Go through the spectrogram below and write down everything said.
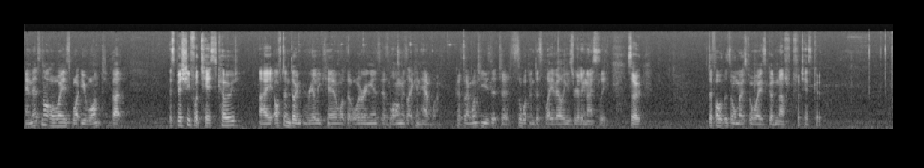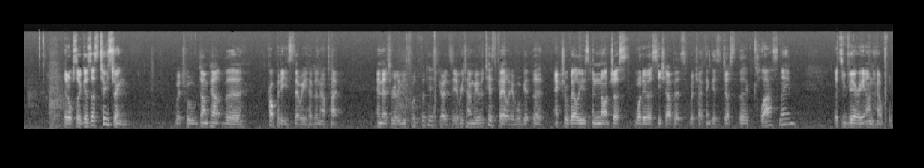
And that's not always what you want, but especially for test code, I often don't really care what the ordering is as long as I can have one, because I want to use it to sort and display values really nicely. So default is almost always good enough for test code. It also gives us toString, which will dump out the properties that we have in our type. And that's really useful for test code. So every time we have a test failure, we'll get the actual values and not just whatever C Sharp is, which I think is just the class name. It's very unhelpful.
